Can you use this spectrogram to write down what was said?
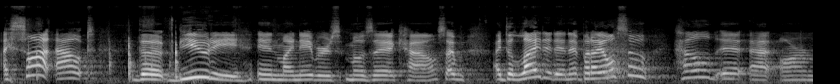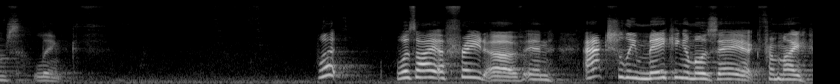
I sought out the beauty in my neighbor's mosaic house. I, I delighted in it, but I also held it at arm's length. What was I afraid of in actually making a mosaic from my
